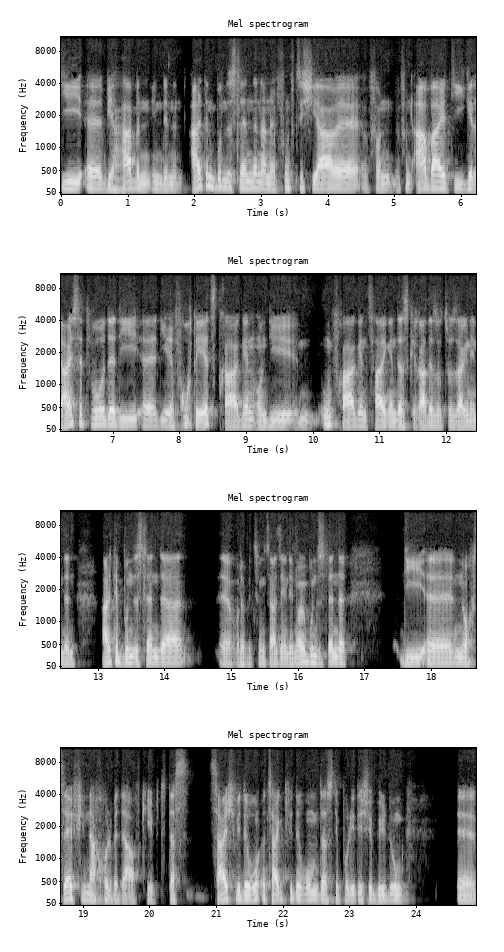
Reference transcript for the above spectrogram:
die, äh, wir haben in den alten Bundesländern eine 50 Jahre von, von Arbeit, die geleistet wurde, die, äh, die ihre Fruchte jetzt tragen und die Umfragen zeigen, dass gerade sozusagen in den alten Bundesländern äh, oder beziehungsweise in den neuen Bundesländern, die äh, noch sehr viel Nachholbedarf gibt. Das zeigt wiederum, zeigt wiederum dass die politische Bildung äh,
